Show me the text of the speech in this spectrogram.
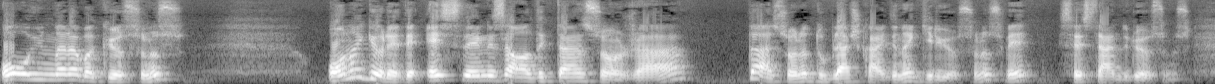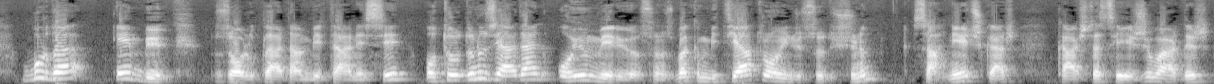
O oyunlara bakıyorsunuz. Ona göre de eslerinizi aldıktan sonra daha sonra dublaj kaydına giriyorsunuz ve seslendiriyorsunuz. Burada en büyük zorluklardan bir tanesi oturduğunuz yerden oyun veriyorsunuz. Bakın bir tiyatro oyuncusu düşünün. Sahneye çıkar. Karşıda seyirci vardır.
